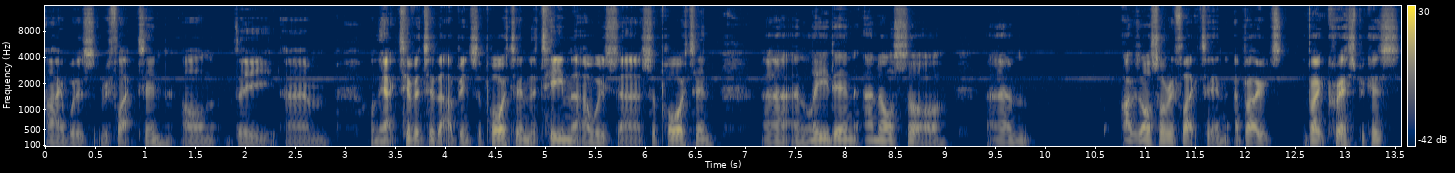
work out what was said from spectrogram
I was reflecting on the um, on the activity that I've been supporting, the team that I was uh, supporting uh, and leading, and also um, I was also reflecting about about Chris because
